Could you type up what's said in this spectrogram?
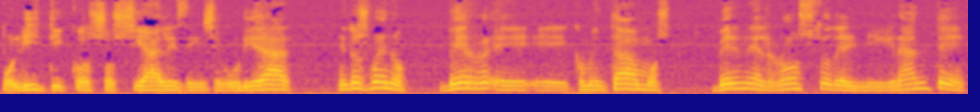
políticos, sociales, de inseguridad. Entonces, bueno, ver, eh, eh, comentábamos, ver en el rostro del migrante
